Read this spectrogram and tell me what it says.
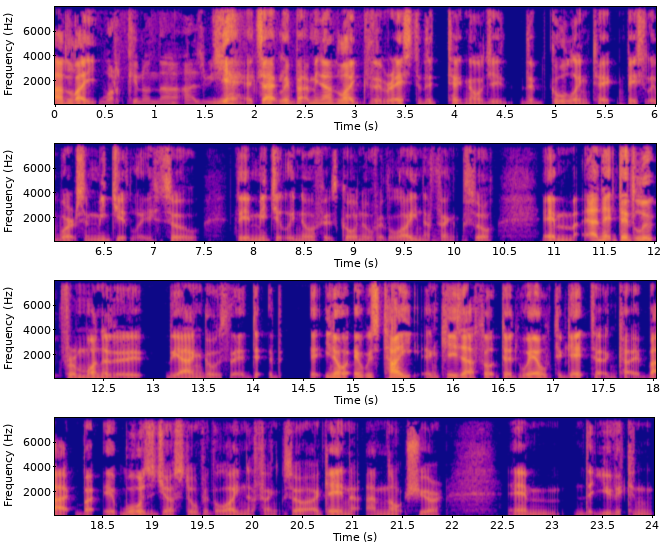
unlike working on that as we yeah exactly. But I mean, unlike the rest of the technology, the goal line tech basically works immediately, so they immediately know if it's gone over the line. I think so, um, and it did look from one of the the angles that it, it, you know it was tight, and Chiesa I thought did well to get to it and cut it back, but it was just over the line. I think so. Again, I'm not sure um, that Juve can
